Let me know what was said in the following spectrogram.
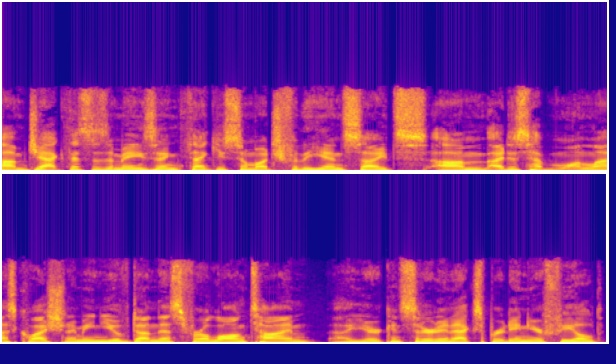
Um, Jack, this is amazing. Thank you so much for the insights. Um, I just have one last question. I mean, you've done this for a long time. Uh, you're considered an expert in your field,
